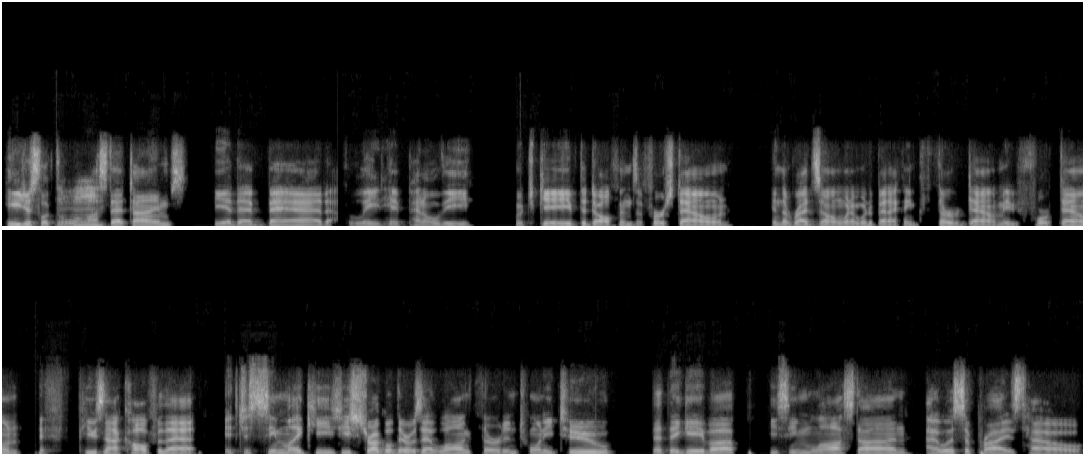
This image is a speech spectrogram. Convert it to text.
he just looked Mhm. lost at times. He had that bad late hit penalty, which gave the Dolphins a first down in the red zone when it would have been, I think, third down, maybe fourth down if he was not called for that. It just seemed like he he struggled. There was that long third and 22 that they gave up. He seemed lost on. I was surprised how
